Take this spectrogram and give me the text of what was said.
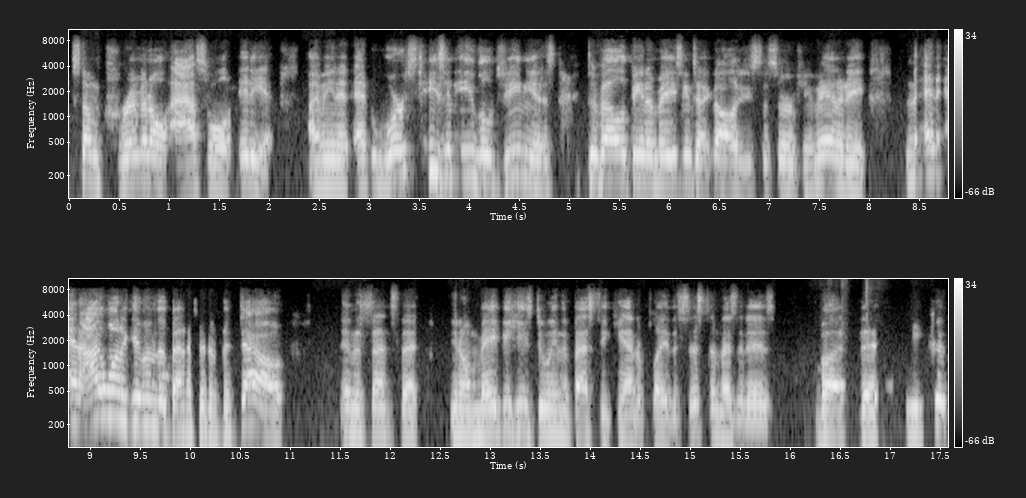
some criminal asshole idiot. I mean, at, at worst, he's an evil genius developing amazing technologies to serve humanity. And, and I want to give him the benefit of the doubt in the sense that, you know, maybe he's doing the best he can to play the system as it is, but that he could,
